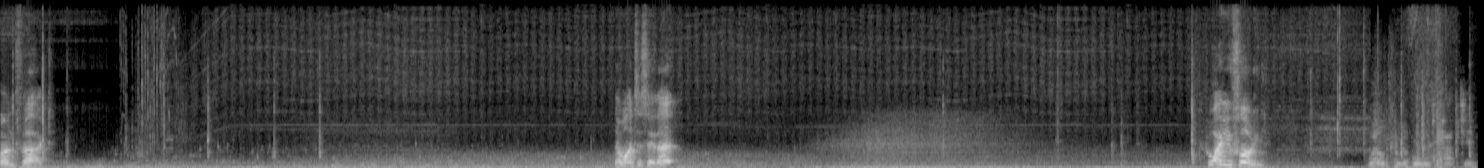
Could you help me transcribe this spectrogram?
Fun fact. I want to say that. Why are you floating? Welcome aboard, Captain.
